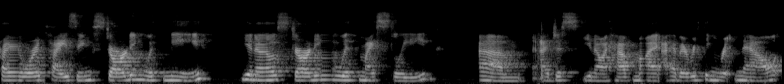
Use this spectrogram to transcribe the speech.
prioritizing, starting with me, you know, starting with my sleep. Um, I just, you know, I have my, I have everything written out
